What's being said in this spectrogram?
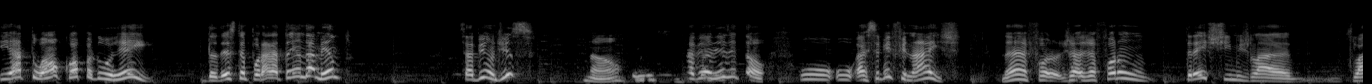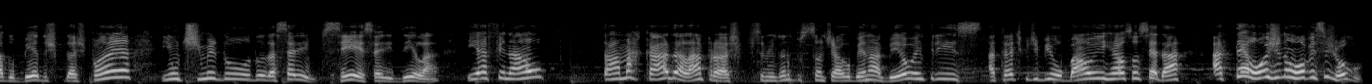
E a atual Copa do Rei da- dessa temporada está em andamento. Sabiam disso? Não. Sabiam disso, então? O, o- as semifinais, né, for- já, já foram três times lá, lá do B do- da Espanha e um time do, do- da Série C, Série D lá. E a final estava marcada lá, pra, se não me engano, para o Santiago Bernabéu, entre Atlético de Bilbao e Real Sociedad. Até hoje não houve esse jogo.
